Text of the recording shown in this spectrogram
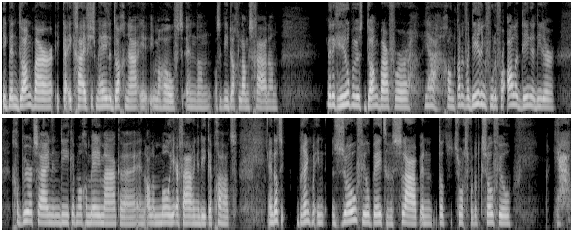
ik ben dankbaar. Ik, ik ga eventjes mijn hele dag na in, in, mijn hoofd. En dan, als ik die dag langs ga, dan ben ik heel bewust dankbaar voor, ja, gewoon kan ik waardering voelen voor alle dingen die er gebeurd zijn en die ik heb mogen meemaken. En alle mooie ervaringen die ik heb gehad. En dat brengt me in zoveel betere slaap. En dat zorgt ervoor dat ik zoveel, ja,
